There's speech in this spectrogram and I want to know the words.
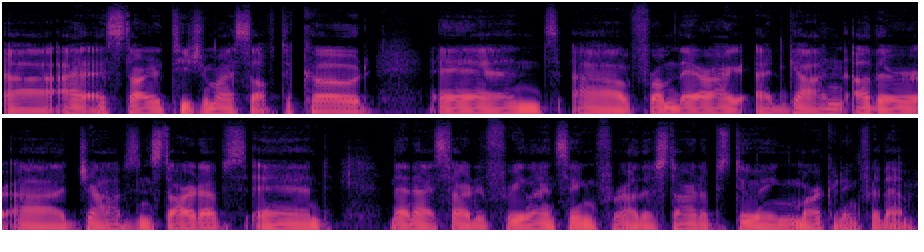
uh, I started teaching myself to code. And uh, from there, I, would gotten other uh, jobs in startups. And then I started freelancing for other startups doing marketing for them.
